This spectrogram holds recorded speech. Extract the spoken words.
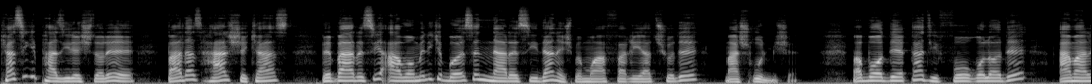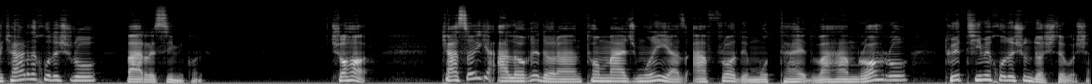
کسی که پذیرش داره بعد از هر شکست به بررسی عواملی که باعث نرسیدنش به موفقیت شده مشغول میشه و با دقتی فوقالعاده عملکرد خودش رو بررسی می‌کنه. چهار کسایی که علاقه دارن تا مجموعی از افراد متحد و همراه رو توی تیم خودشون داشته باشن.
